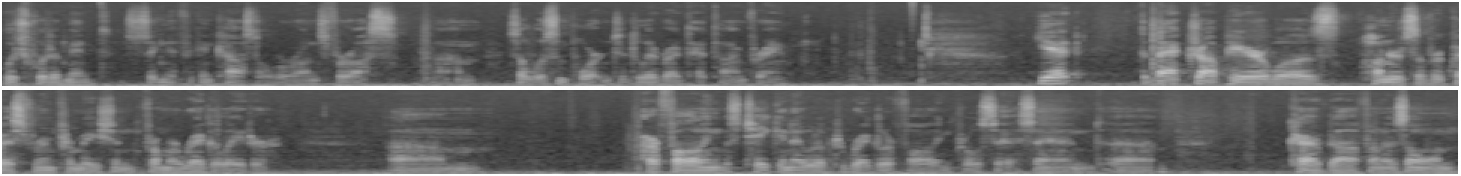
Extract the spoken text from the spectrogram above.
which would have meant significant cost overruns for us. Um, so it was important to deliver at that time frame. Yet, the backdrop here was hundreds of requests for information from our regulator. Um, our filing was taken out of the regular filing process and um, carved off on his own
